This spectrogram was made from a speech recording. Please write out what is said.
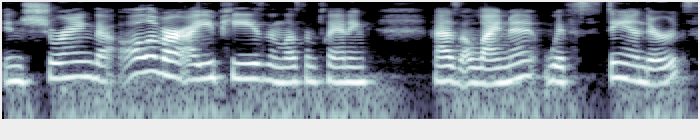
ensuring that all of our IEPs and lesson planning has alignment with standards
